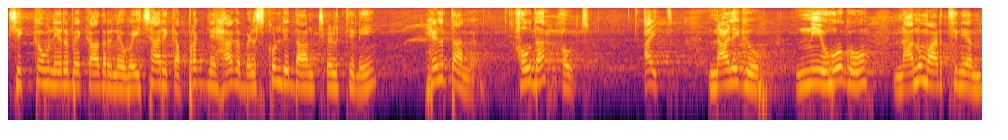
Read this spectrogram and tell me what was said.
ಚಿಕ್ಕವನಿರಬೇಕಾದ್ರೆ ನೀವು ವೈಚಾರಿಕ ಪ್ರಜ್ಞೆ ಹೇಗೆ ಬೆಳೆಸ್ಕೊಂಡಿದ್ದ ಅಂತ ಹೇಳ್ತೀನಿ. ಹೇಳ್ತಾನೆ, ಹೌದಾ? ಹೌದು. ಆಯ್ತು, ನಾಳೆಗೂ ನೀವು ಹೋಗು ನಾನು ಮಾಡ್ತೀನಿ ಅಂದ.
